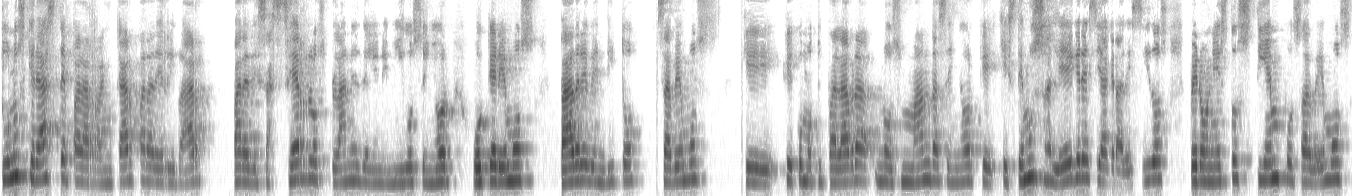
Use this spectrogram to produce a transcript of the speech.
Tú nos creaste para arrancar, para derribar, para deshacer los planes del enemigo, Señor. Hoy queremos, Padre bendito, sabemos que, como tu palabra nos manda, Señor, que, que, estemos alegres y agradecidos, pero en estos tiempos sabemos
